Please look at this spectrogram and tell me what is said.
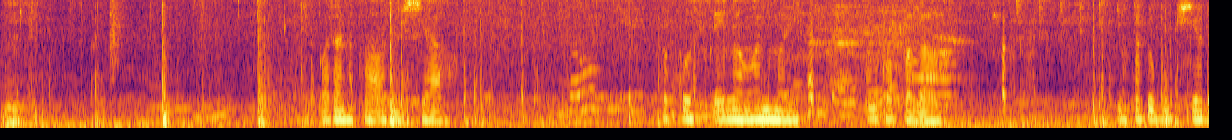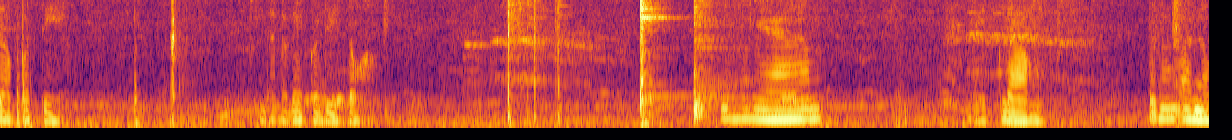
Hmm. Para nakaano siya. Tapos kailangan may ano pa pala nakalubog siya dapat eh. Nalagay ko dito. Yan. Wait lang. Anong ano,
